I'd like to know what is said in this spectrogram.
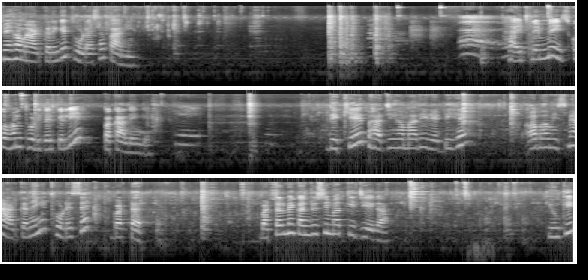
इसमें हम ऐड करेंगे थोड़ा सा पानी। हाई फ्लेम में इसको हम थोड़ी देर के लिए पका लेंगे। देखिए, भाजी हमारी रेडी है। अब हम इसमें ऐड करेंगे थोड़े से बटर। बटर में कंजूसी मत कीजिएगा, क्योंकि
